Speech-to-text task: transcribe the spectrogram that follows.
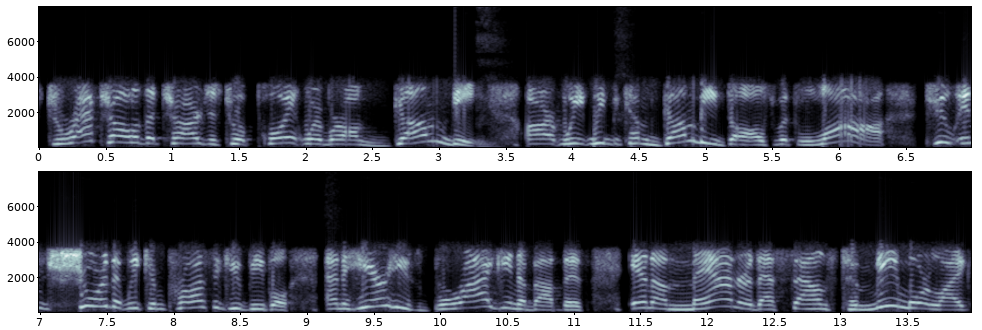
stretch all of the charges to a point where we're all Gumby. Our, we, we become Gumby dolls with law to ensure that we can prosecute people. And here he's bragging about this in a manner that sounds to me more like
